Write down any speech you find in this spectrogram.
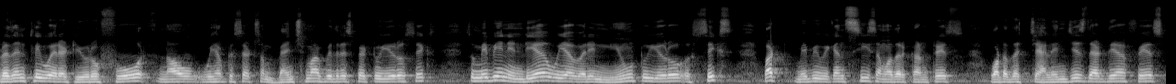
Presently, we're at Euro 4. Now we have to set some benchmark with respect to Euro 6. So maybe in India, we are very new to Euro 6, but maybe we can see some other countries, what are the challenges that they have faced,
